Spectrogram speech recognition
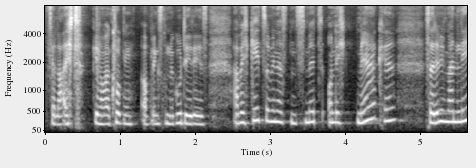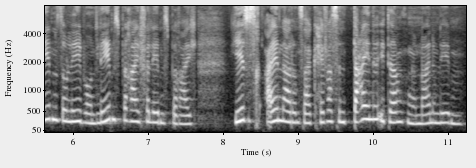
vielleicht gehen wir mal gucken, ob links rum eine gute Idee ist. Aber ich gehe zumindest mit und ich merke, seitdem ich mein Leben so lebe und Lebensbereich für Lebensbereich, Jesus einlade und sage, hey, was sind deine Gedanken in meinem Leben?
